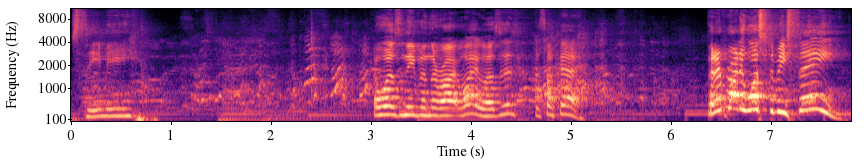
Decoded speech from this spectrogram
see me. It wasn't even the right way, was it? It's okay. But everybody wants to be seen.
